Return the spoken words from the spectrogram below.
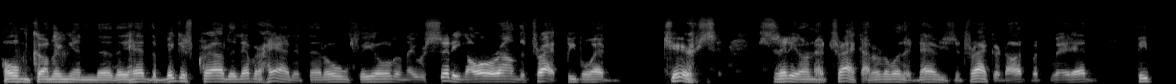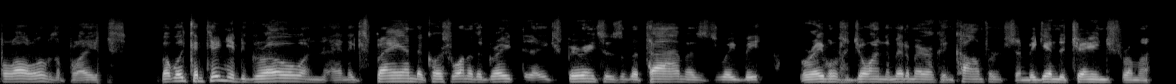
homecoming, and uh, they had the biggest crowd they'd ever had at that old field, and they were sitting all around the track. People had chairs sitting on that track. I don't know whether it damaged the track or not, but we had people all over the place. But we continued to grow and, and expand. Of course, one of the great uh, experiences of the time is we be, were able to join the Mid American Conference and begin to change from a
